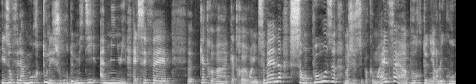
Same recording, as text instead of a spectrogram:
Ils ont fait l'amour tous les jours de midi à minuit. Elle s'est fait 84 euh, heures en une semaine, sans pause. Moi, je ne sais pas comment elle fait hein, pour tenir le coup.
